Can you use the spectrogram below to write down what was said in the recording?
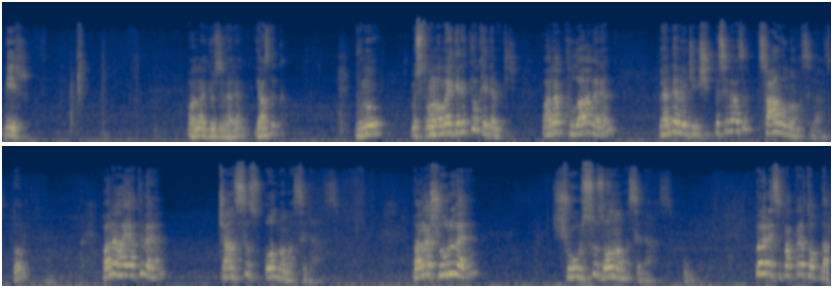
Bir, bana gözü veren yazdık. Bunu Müslüman olmaya gerek yok edemek için. Bana kulağı veren benden önce işitmesi lazım, sağır olmaması lazım. Doğru Bana hayatı veren cansız olmaması lazım. Bana şuuru veren şuursuz olmaması lazım. Böyle sıfatları toplar.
